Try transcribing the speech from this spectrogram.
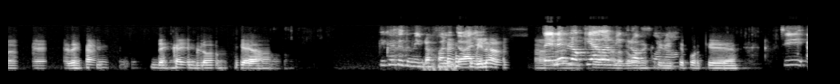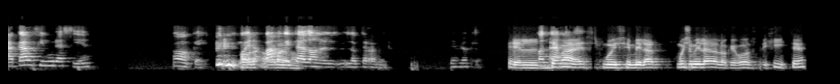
de Skype, de Skype bloqueado. Fíjate tu micrófono, Ale. Tenés bloqueado el micrófono. Porque... Sí, acá figura así, ¿eh? Ok. bueno, vamos que está don el doctor Ramiro. Desbloqueo. El tema es muy similar, muy similar a lo que vos dijiste,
